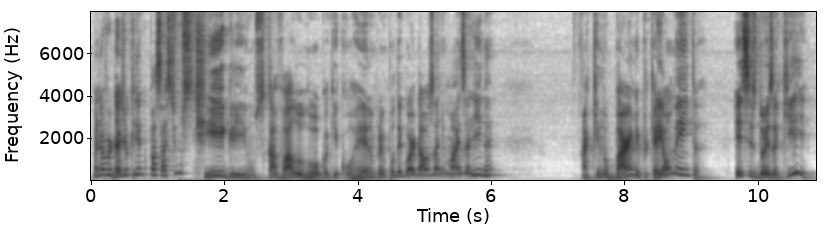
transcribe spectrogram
Mas na verdade eu queria que passasse uns tigre, uns cavalos loucos aqui correndo para eu poder guardar os animais ali, né? Aqui no barn, porque aí aumenta. Esses dois aqui,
